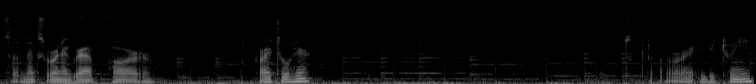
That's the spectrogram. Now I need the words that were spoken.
So next we're to grab our pry tool here. Let's go right in between.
